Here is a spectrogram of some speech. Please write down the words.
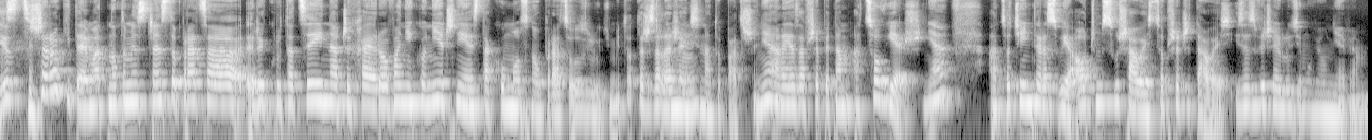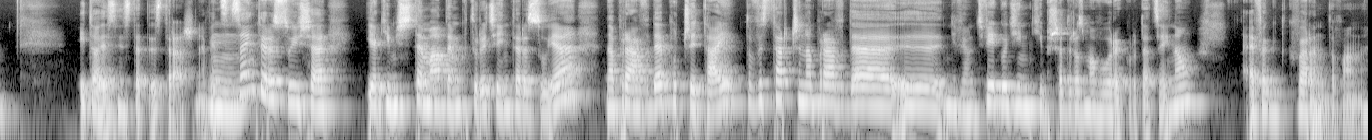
jest szeroki temat, natomiast często praca rekrutacyjna czy HR-owa niekoniecznie jest taką mocną pracą z ludźmi. To też zależy, Mhm. jak się na to patrzy, nie? Ale ja zawsze pytam, a co wiesz, nie? A co cię interesuje? A o czym słyszałeś? Co przeczytałeś? I zazwyczaj ludzie mówią, nie wiem. I to jest niestety straszne. Więc Mm. zainteresuj się jakimś tematem, który cię interesuje, naprawdę poczytaj. To wystarczy naprawdę, yy, nie wiem, dwie godzinki przed rozmową rekrutacyjną. Efekt gwarantowany.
